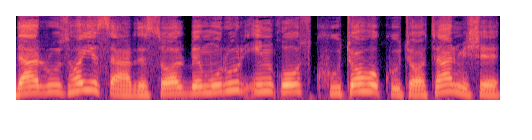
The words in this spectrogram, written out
در روزهای سرد سال به مرور این قوس کوتاه و کوتاهتر میشه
